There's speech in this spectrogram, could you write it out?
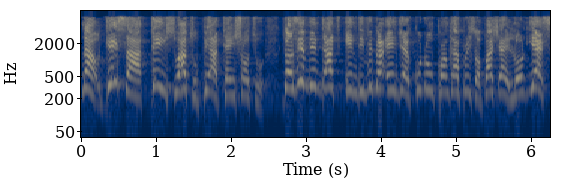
Now, these are things you have to pay attention to. Does it mean that individual angel couldn't conquer Prince of Persia alone? Yes.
